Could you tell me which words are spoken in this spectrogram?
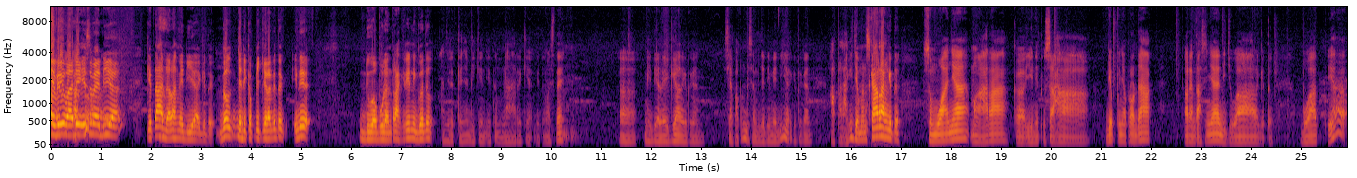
Everybody is media. kita adalah media gitu. Gue jadi kepikiran itu ini dua bulan terakhir ini gue tuh anjir kayaknya bikin itu menarik ya gitu. Maksudnya eh, media legal gitu kan. Siapa pun bisa menjadi media gitu kan. Apalagi zaman sekarang gitu. Semuanya mengarah ke unit usaha. Dia punya produk orientasinya dijual gitu. Buat ya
